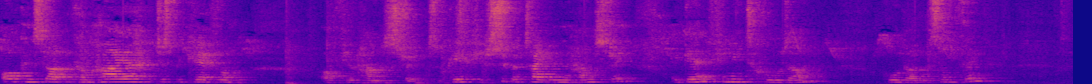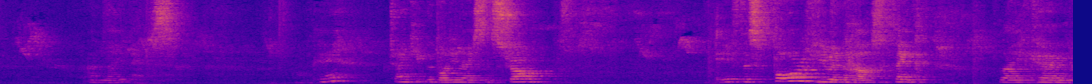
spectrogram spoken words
or can start to come higher. Just be careful of your hamstrings, okay? If you're super tight in the hamstring, again, if you need to hold on, hold on to something, and like this. Okay, try and keep the body nice and strong. Okay, if there's four of you in the house, I think like um,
